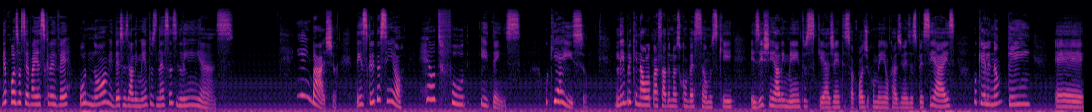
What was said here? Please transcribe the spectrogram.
Depois você vai escrever o nome desses alimentos nessas linhas. E embaixo tem escrito assim, ó, Health Food Items. O que é isso? Lembra que na aula passada nós conversamos que existem alimentos que a gente só pode comer em ocasiões especiais, porque ele não tem, é,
